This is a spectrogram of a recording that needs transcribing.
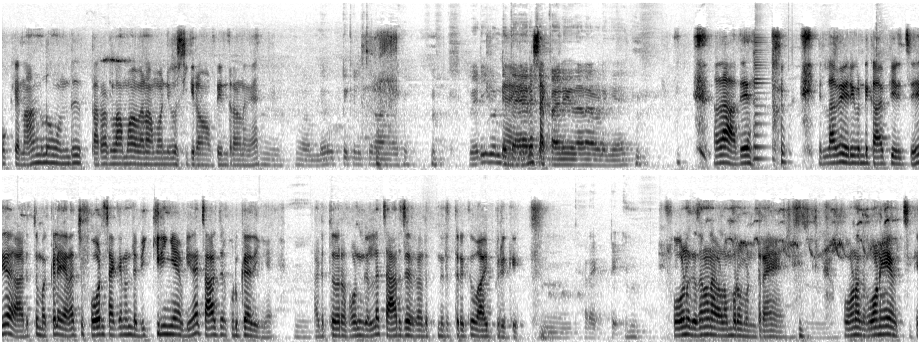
ஓகே நாங்களும் வந்து தரலாமா வேணாமான்னு யோசிக்கிறோம் அப்படின்றானுங்க. வெடிகுண்டு அவனுங்க. அதான் அதே எல்லாமே வெறி கொண்டு காப்பி அடிச்சு அடுத்து மக்களை யாராச்சும் ஃபோன் செகண்ட் ஹேண்ட்ல விக்கிறீங்க அப்படின்னா சார்ஜர் கொடுக்காதீங்க. அடுத்து வர ஃபோன்கள்ல சார்ஜர் நிறுத்துறதுக்கு வாய்ப்பு இருக்கு. ஃபோனுக்கு தான் நான் விளம்பரம் பண்றேன். ஃபோனை ஃபோனையே வச்சுக்க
